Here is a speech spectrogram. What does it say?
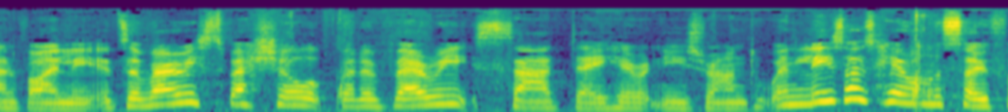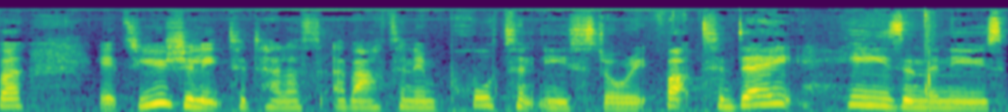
And finally, it's a very special but a very sad day here at Newsround. When Lizo's here on the sofa, it's usually to tell us about an important news story. But today, he's in the news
